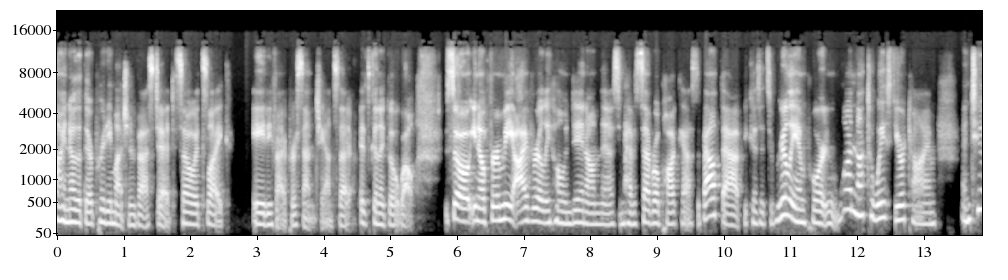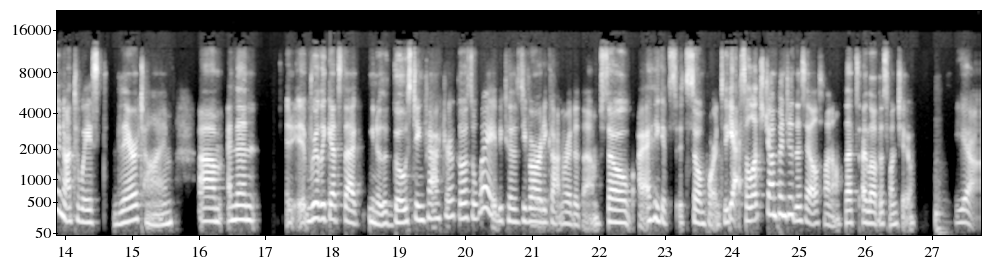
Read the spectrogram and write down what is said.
I know that they're pretty much invested. So it's like 85% chance that yeah. it's going to go well. So, you know, for me, I've really honed in on this and have several podcasts about that because it's really important one, not to waste your time, and two, not to waste their time. Um, and then it really gets that you know the ghosting factor goes away because you've already gotten rid of them. So i think it's it's so important. So yeah so let's jump into the sales funnel. That's i love this one too. Yeah.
